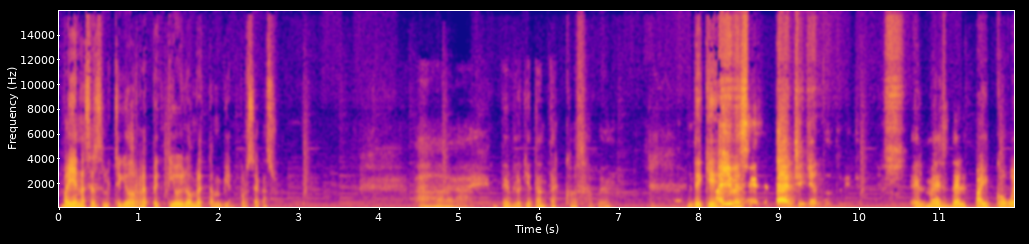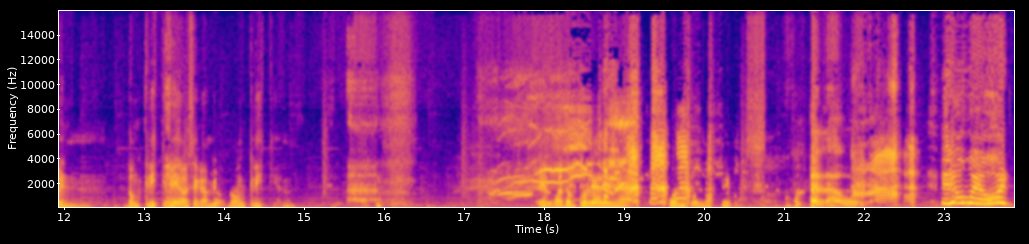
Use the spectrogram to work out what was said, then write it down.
vayan a hacerse los chequeos respectivos y los hombres también, por si acaso. Ay, desbloqueé tantas cosas, weón. ¿De qué? Ah, yo pensé que se estaba chequeando Twitter. El mes del Paico Wen. Don Cristian, Mira. mira, se cambió. Don Cristian. Ah, El guatón Correa tenía pólipo en las tetas. puta la wea. ¡Pero weón!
